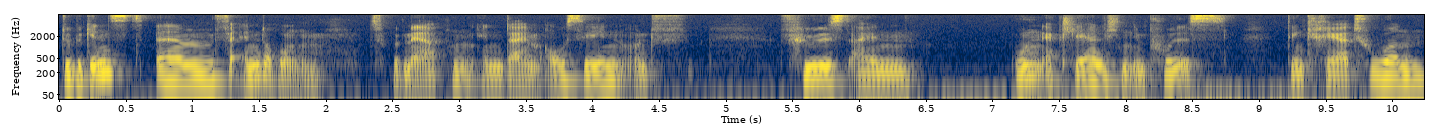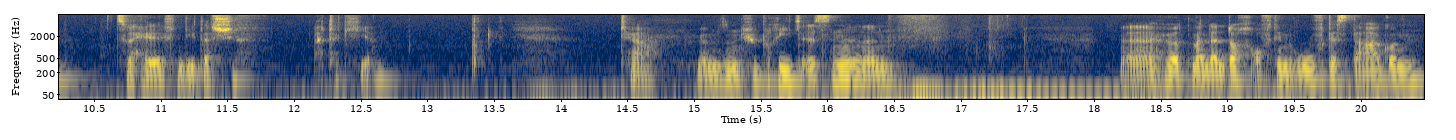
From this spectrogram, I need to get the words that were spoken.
du beginnst ähm, Veränderungen zu bemerken in deinem Aussehen und fühlst einen unerklärlichen Impuls, den Kreaturen zu helfen, die das Schiff attackieren. Tja, wenn man so ein Hybrid ist, ne, dann äh, hört man dann doch auf den Ruf des Dagon,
